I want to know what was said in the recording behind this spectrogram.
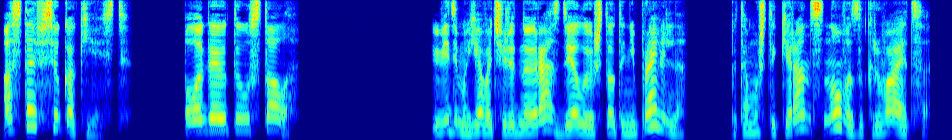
Оставь все как есть. Полагаю, ты устала. Видимо, я в очередной раз делаю что-то неправильно, потому что Киран снова закрывается.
